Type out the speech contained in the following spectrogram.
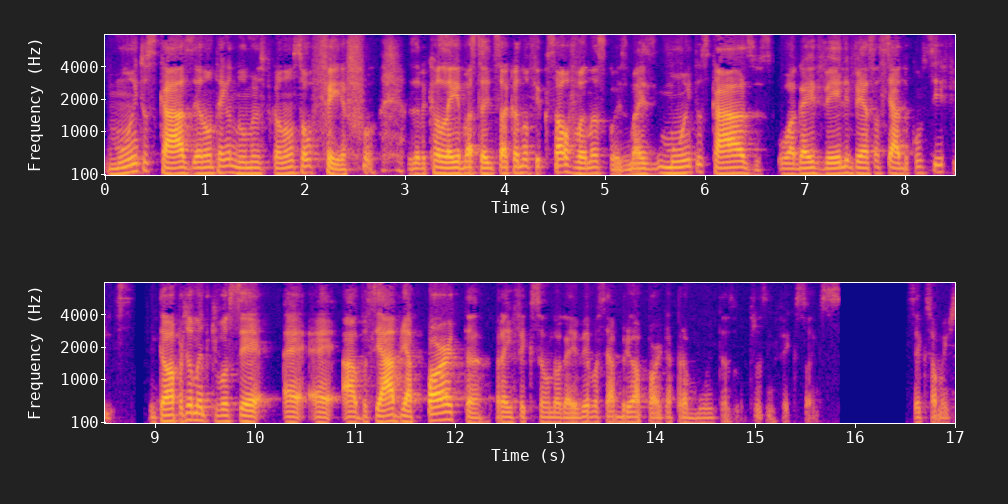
Muitos casos, eu não tenho números porque eu não sou fefo, mas é porque eu leio bastante, só que eu não fico salvando as coisas. Mas em muitos casos, o HIV ele vem associado com sífilis. Então, a partir do momento que você, é, é, você abre a porta para a infecção do HIV, você abriu a porta para muitas outras infecções sexualmente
